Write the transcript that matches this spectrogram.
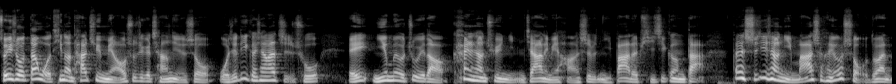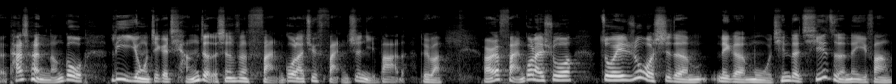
所以说，当我听到他去描述这个场景的时候，我就立刻向他指出：哎，你有没有注意到，看上去你们家里面好像是你爸的脾气更大，但实际上你妈是很有手段的，她是很能够利用这个强者的身份反过来去反制你爸的，对吧？而反过来说，作为弱势的那个母亲的妻子的那一方，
